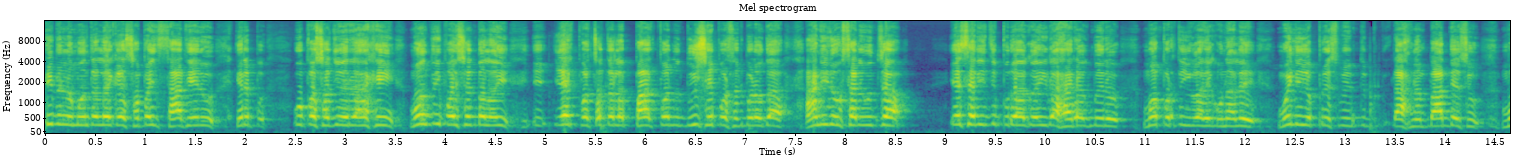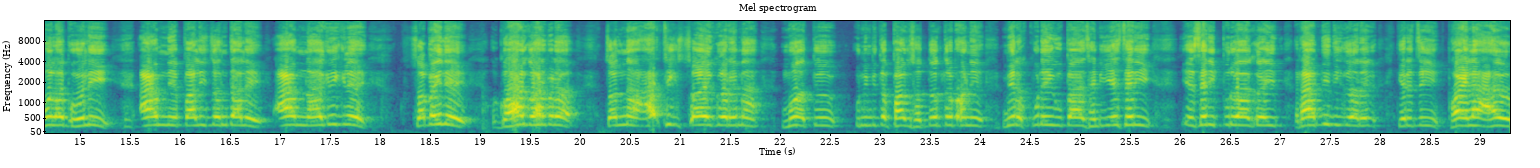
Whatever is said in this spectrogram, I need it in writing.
विभिन्न मन्त्रालयका सबै साथीहरू के अरे उपसचिवहरू राखेँ मन्त्री परिषदमा लगेँ एक पचहत्तरलाई पाँच पन्न दुई सय पर्सेन्ट बढाउँदा हानि नोक्सानी हुन्छ। यसरी चाहिँ पुरा गरिराखेर मेरो म प्रति गरेको हुनाले मैले यो प्रेस मिट राख्न बाध्य छु। मलाई भोलि आम नेपाली जनताले आम नागरिकले सबैले घर घरबाट चन्दा आर्थिक सहयोग गरेमा म त्यो निमित्त पाउँछ नत्र भने मेरो कुनै उपाय छैन। यसरी यसरी पूर्व गरी राजनीति गरे के अरे चाहिँ फैला आयो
